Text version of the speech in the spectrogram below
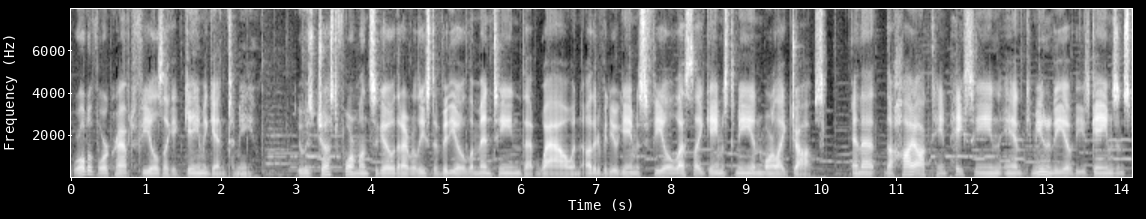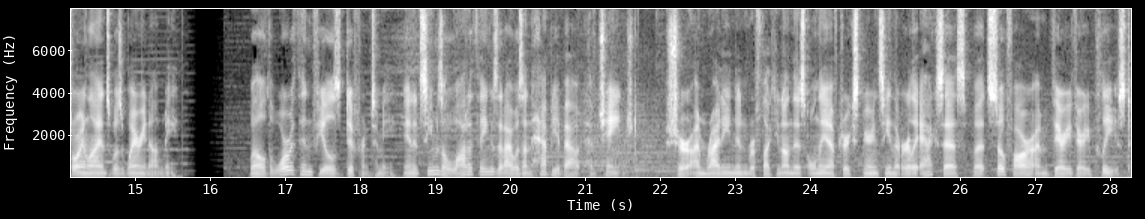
World of Warcraft feels like a game again to me. It was just four months ago that I released a video lamenting that WoW and other video games feel less like games to me and more like jobs, and that the high octane pacing and community of these games and storylines was wearing on me. Well, The War Within feels different to me, and it seems a lot of things that I was unhappy about have changed. Sure, I'm writing and reflecting on this only after experiencing the early access, but so far I'm very, very pleased.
